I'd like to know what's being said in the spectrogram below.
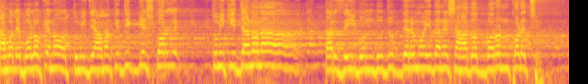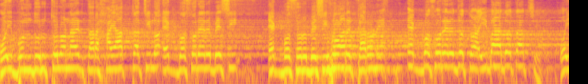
তাহলে বলো কেন, তুমি যে আমাকে জিজ্ঞেস করলে, তুমি কি জানো না? তার যেই বন্ধু যুদ্ধের ময়দানে শাহাদত বরণ করেছে, ওই বন্ধুর তুলনায় তার হায়াতটা ছিল এক বছরের বেশি। এক বছর বেশি হওয়ার কারণে এক বছরের যত ইবাদত আছে ওই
